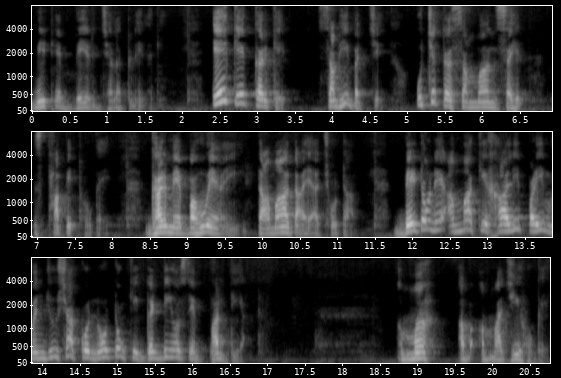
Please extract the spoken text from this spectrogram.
मीठे बेर झलकने लगे। एक एक करके सभी बच्चे उचित सम्मान सहित स्थापित हो गए। घर में बहुएँ आई, दामाद आया छोटा बेटों ने अम्मा की खाली पड़ी मंजूषा को नोटों की गड्डियों से भर दिया। अम्मा, अब अम्मा जी हो गई।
